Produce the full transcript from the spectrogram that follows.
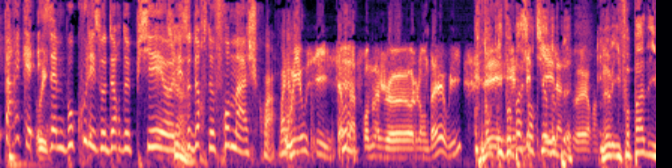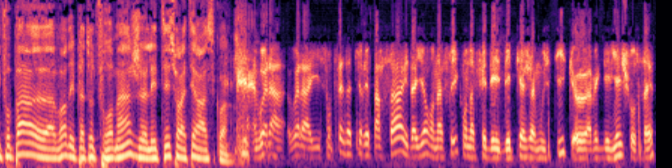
il paraît qu'ils Oui. aiment beaucoup les odeurs de pied, euh, les odeurs de fromage, quoi. Voilà. oui aussi certains fromages euh, hollandais, oui. Donc, Et- il faut pas sortir de. Le- il faut pas, il faut pas euh, avoir des plateaux de fromage l'été sur la terrasse, quoi. Voilà, voilà, ils sont très attirés par ça. Et d'ailleurs, en Afrique, on a fait des, des pièges à moustiques euh, avec des vieilles chaussettes.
